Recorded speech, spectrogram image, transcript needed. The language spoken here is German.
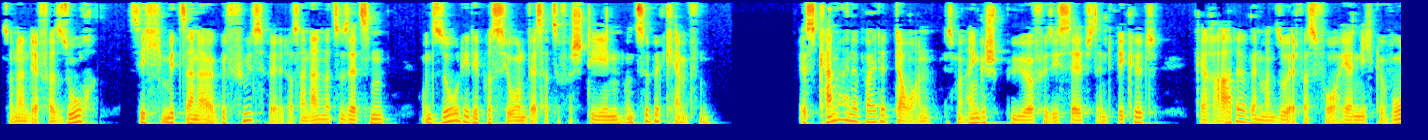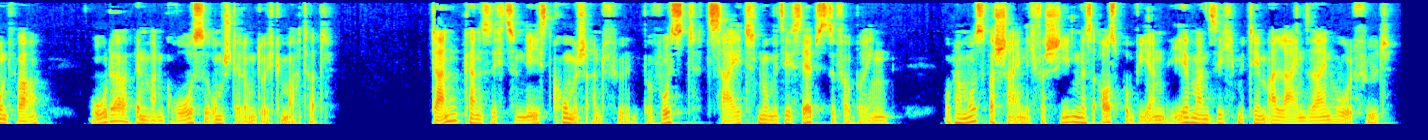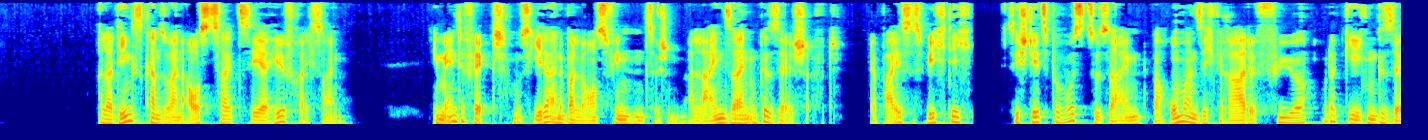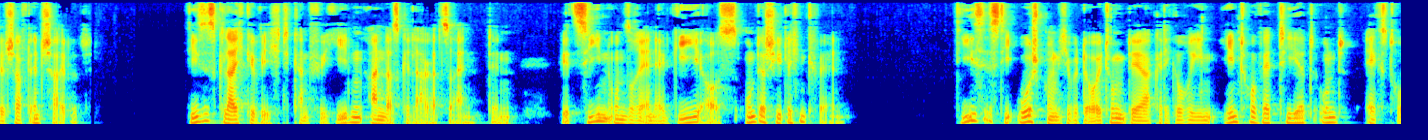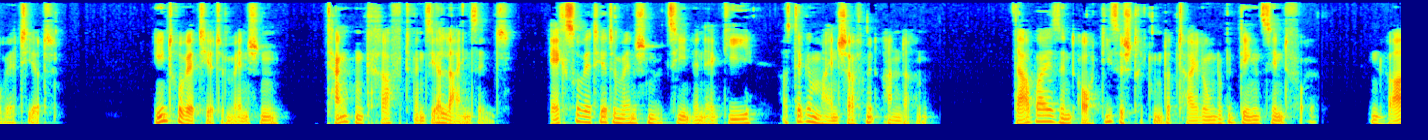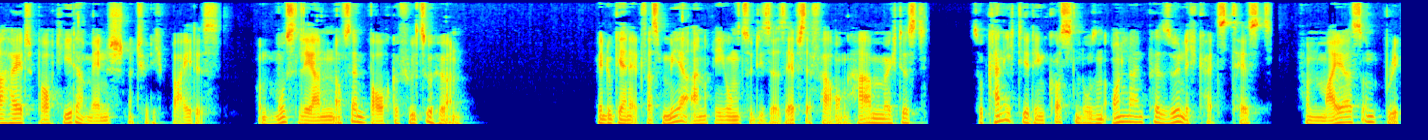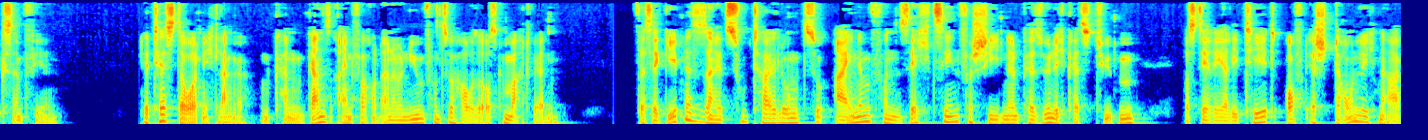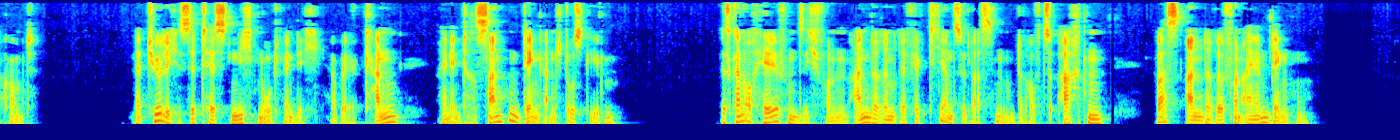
sondern der Versuch, sich mit seiner Gefühlswelt auseinanderzusetzen und so die Depression besser zu verstehen und zu bekämpfen. Es kann eine Weile dauern, bis man ein Gespür für sich selbst entwickelt, gerade wenn man so etwas vorher nicht gewohnt war oder wenn man große Umstellungen durchgemacht hat. Dann kann es sich zunächst komisch anfühlen, bewusst Zeit nur mit sich selbst zu verbringen, und man muss wahrscheinlich Verschiedenes ausprobieren, ehe man sich mit dem Alleinsein wohlfühlt. Allerdings kann so eine Auszeit sehr hilfreich sein. Im Endeffekt muss jeder eine Balance finden zwischen Alleinsein und Gesellschaft. Dabei ist es wichtig, sich stets bewusst zu sein, warum man sich gerade für oder gegen Gesellschaft entscheidet. Dieses Gleichgewicht kann für jeden anders gelagert sein, denn wir ziehen unsere Energie aus unterschiedlichen Quellen. Dies ist die ursprüngliche Bedeutung der Kategorien introvertiert und extrovertiert. Introvertierte Menschen tanken Kraft, wenn sie allein sind. Extrovertierte Menschen beziehen Energie aus der Gemeinschaft mit anderen. Dabei sind auch diese strikten Unterteilungen nur bedingt sinnvoll. In Wahrheit braucht jeder Mensch natürlich beides und muss lernen, auf sein Bauchgefühl zu hören. Wenn du gerne etwas mehr Anregungen zu dieser Selbsterfahrung haben möchtest, so kann ich dir den kostenlosen Online-Persönlichkeitstest von Myers und Briggs empfehlen. Der Test dauert nicht lange und kann ganz einfach und anonym von zu Hause aus gemacht werden. Das Ergebnis ist eine Zuteilung zu einem von 16 verschiedenen Persönlichkeitstypen, was der Realität oft erstaunlich nahe kommt. Natürlich ist der Test nicht notwendig, aber er kann einen interessanten Denkanstoß geben. Es kann auch helfen, sich von anderen reflektieren zu lassen und darauf zu achten, was andere von einem denken.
